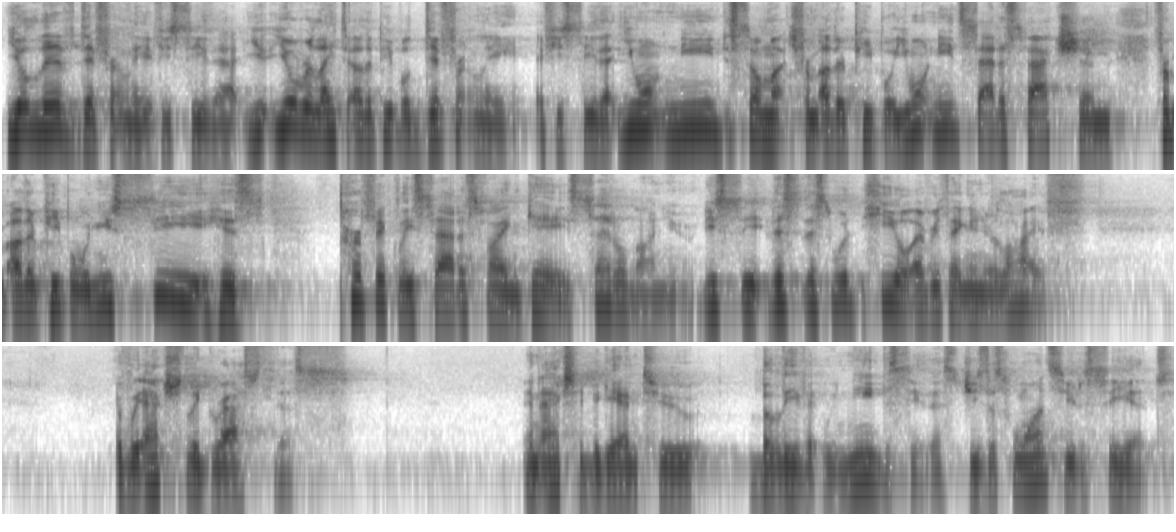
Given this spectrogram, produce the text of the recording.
You'll live differently if you see that. You, will relate to other people differently if you see that. You won't need so much from other people. You won't need satisfaction from other people when you see his perfectly satisfying gaze settled on you. do You see, this, this would heal everything in your life if we actually grasp this and actually began to believe it. We need to see this. Jesus wants you to see it.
